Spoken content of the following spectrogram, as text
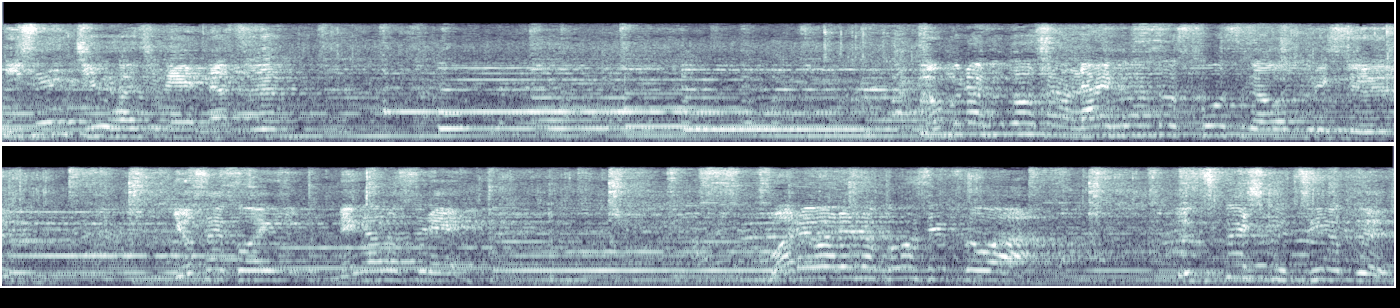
！2018年夏野村不動産ライフスポーツがお送りするよさこいメガロスレ。我々のコンセプトは美しく強く。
